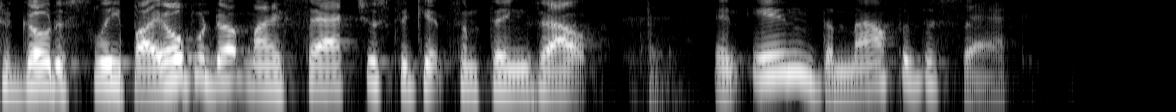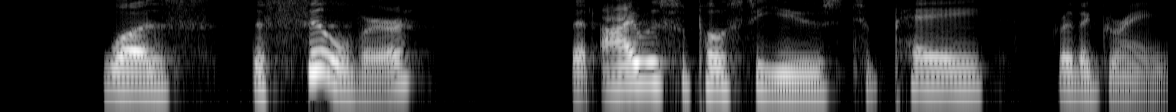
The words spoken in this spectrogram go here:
to go to sleep, I opened up my sack just to get some things out, and in the mouth of the sack was the silver that I was supposed to use to pay for the grain.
